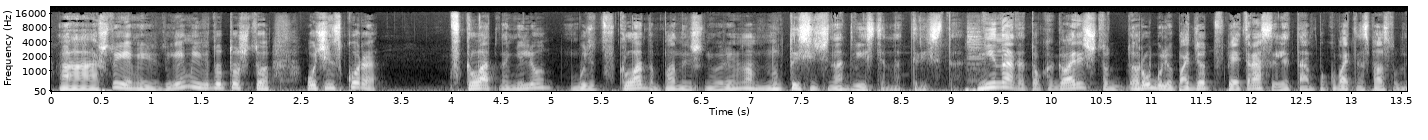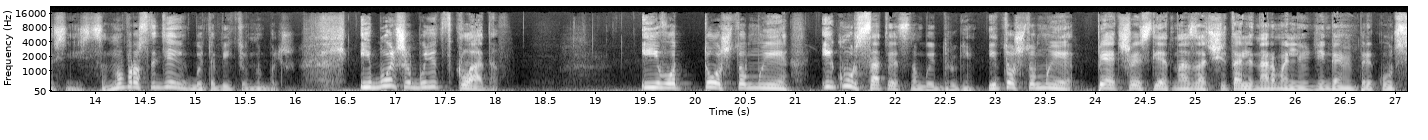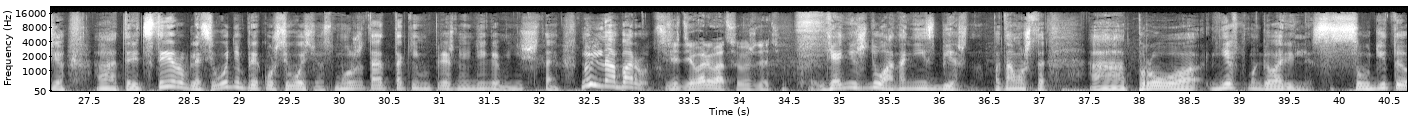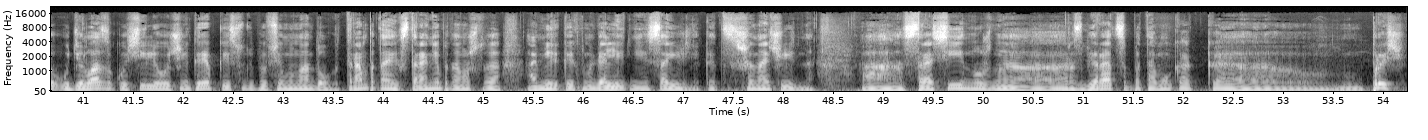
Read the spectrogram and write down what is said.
А что я имею в виду? Я имею в виду то, что очень скоро вклад на миллион будет вкладом по нынешним временам, ну, тысяч на 200, на 300. Не надо только говорить, что рубль упадет в 5 раз или там покупательная способность снизится. Ну, просто денег будет объективно больше. И больше будет вкладов. И вот то, что мы... И курс, соответственно, будет другим. И то, что мы 5-6 лет назад считали нормальными деньгами при курсе 33 а, рубля, сегодня при курсе 80 мы уже такими прежними деньгами не считаем. Ну или наоборот. Девальвацию вы ждете? Я не жду, она неизбежна. Потому что а, про нефть мы говорили. Саудиты у дела закусили очень крепко и, судя по всему, надолго. Трамп на их стороне, потому что Америка их многолетний союзник. Это совершенно очевидно. А с Россией нужно а, разбираться, потому как э, прыщ.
